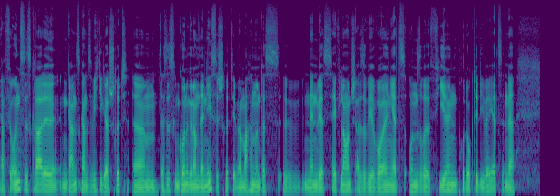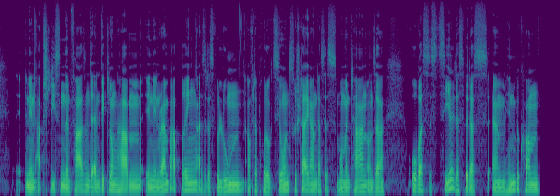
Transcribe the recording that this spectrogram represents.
Ja, für uns ist gerade ein ganz, ganz wichtiger Schritt. Ähm, das ist im Grunde genommen der nächste Schritt, den wir machen und das äh, nennen wir Safe Launch. Also wir wollen jetzt unsere vielen Produkte, die wir jetzt in der in den abschließenden Phasen der Entwicklung haben, in den Ramp-up bringen, also das Volumen auf der Produktion zu steigern. Das ist momentan unser oberstes Ziel, dass wir das ähm, hinbekommen,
